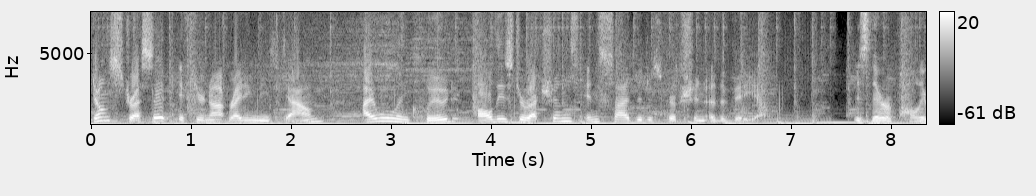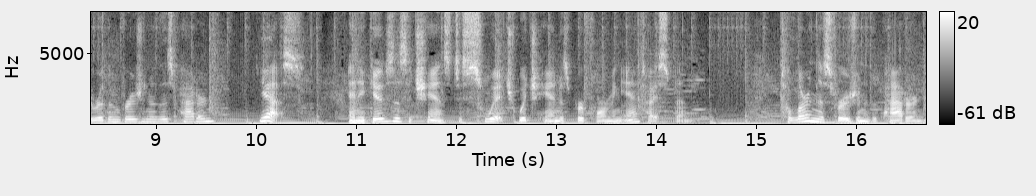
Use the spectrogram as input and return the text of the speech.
Don't stress it if you're not writing these down. I will include all these directions inside the description of the video. Is there a polyrhythm version of this pattern? Yes, and it gives us a chance to switch which hand is performing anti-spin. To learn this version of the pattern,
